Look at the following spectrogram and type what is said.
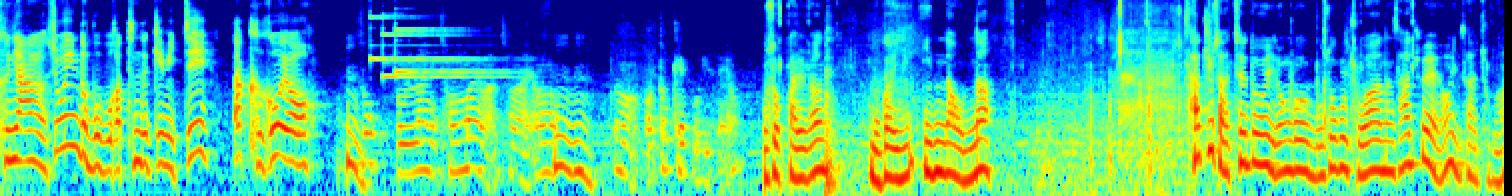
그냥 쇼인도 부부 같은 느낌 있지? 딱 그거요. 구속 논란이 정말 많잖아요. 응, 응. 좀 어떻게 보이세요? 구속 관련 뭐가 이- 있나 없나? 사주 자체도 이런 거 무속을 좋아하는 사주예요, 이 사주가.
